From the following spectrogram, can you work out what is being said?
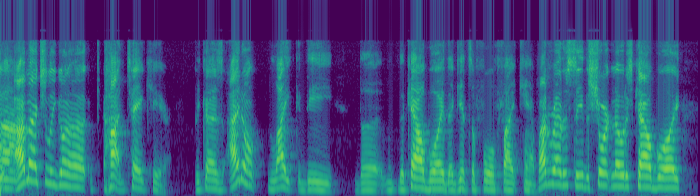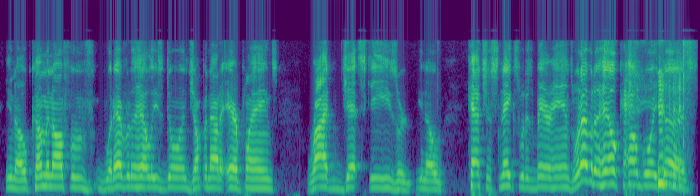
uh, I'm actually gonna hot take here because I don't like the the the cowboy that gets a full fight camp. I'd rather see the short notice cowboy, you know, coming off of whatever the hell he's doing, jumping out of airplanes, riding jet skis, or you know, catching snakes with his bare hands, whatever the hell cowboy does.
